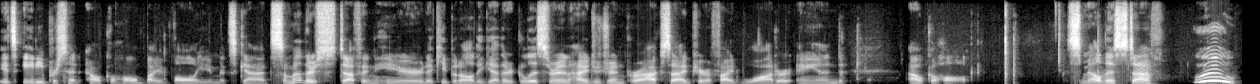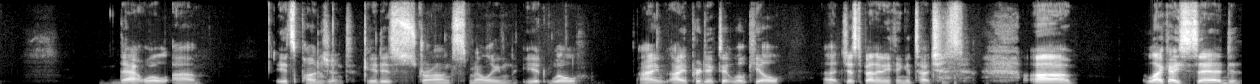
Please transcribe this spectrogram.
It's 80% alcohol by volume. It's got some other stuff in here to keep it all together. Glycerin, hydrogen peroxide, purified water, and alcohol. Smell this stuff? Woo! That will um, it's pungent. It is strong smelling. It will, I, I predict it will kill uh, just about anything it touches. uh, like I said,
